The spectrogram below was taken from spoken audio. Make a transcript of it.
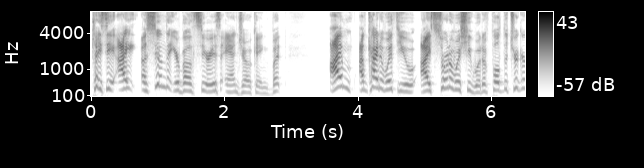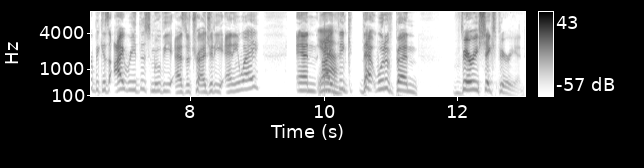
Casey, I assume that you're both serious and joking, but I'm I'm kind of with you. I sort of wish he would have pulled the trigger because I read this movie as a tragedy anyway, and I think that would have been very Shakespearean.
